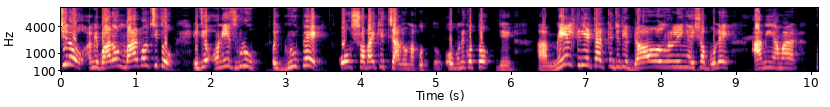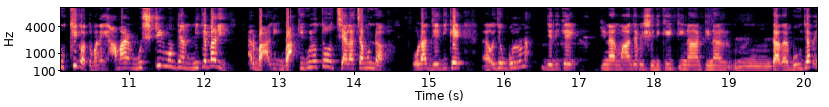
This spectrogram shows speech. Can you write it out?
ছিল, আমি বারংবার বলছি তো, এই যে অনেস্ট গ্রুপ ওই গ্রুপে ও সবাইকে চালনা করতো। ও মনে করতো যে মেল ক্রিয়েটারকে যদি ডার্লিং এইসব বলে আমি আমার কুক্ষিগত মানে আমার মুষ্টির মধ্যে নিতে পারি, আর বালি, বাকিগুলো তো চেলা চামুন্ডা ওরা যেদিকে ওই যে বলল না, যেদিকে টিনার মা যাবে সেদিকেই টিনা, টিনার দাদার বউ যাবে,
